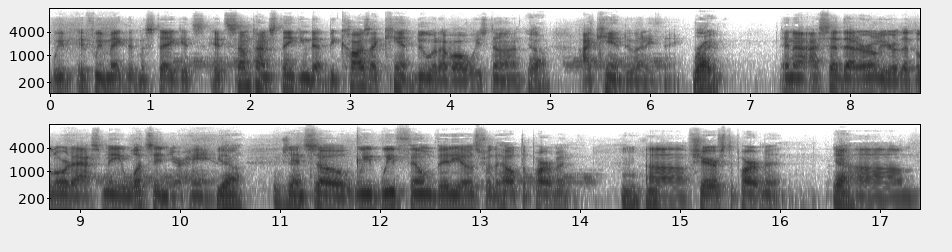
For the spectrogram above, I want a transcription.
we if we make the mistake, it's it's sometimes thinking that because I can't do what I've always done. Yeah I can't do anything. Right. And I, I said that earlier that the Lord asked me, "What's in your hand?" Yeah, exactly. And so we we filmed videos for the health department, mm-hmm. uh, sheriff's department. Yeah. Um,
